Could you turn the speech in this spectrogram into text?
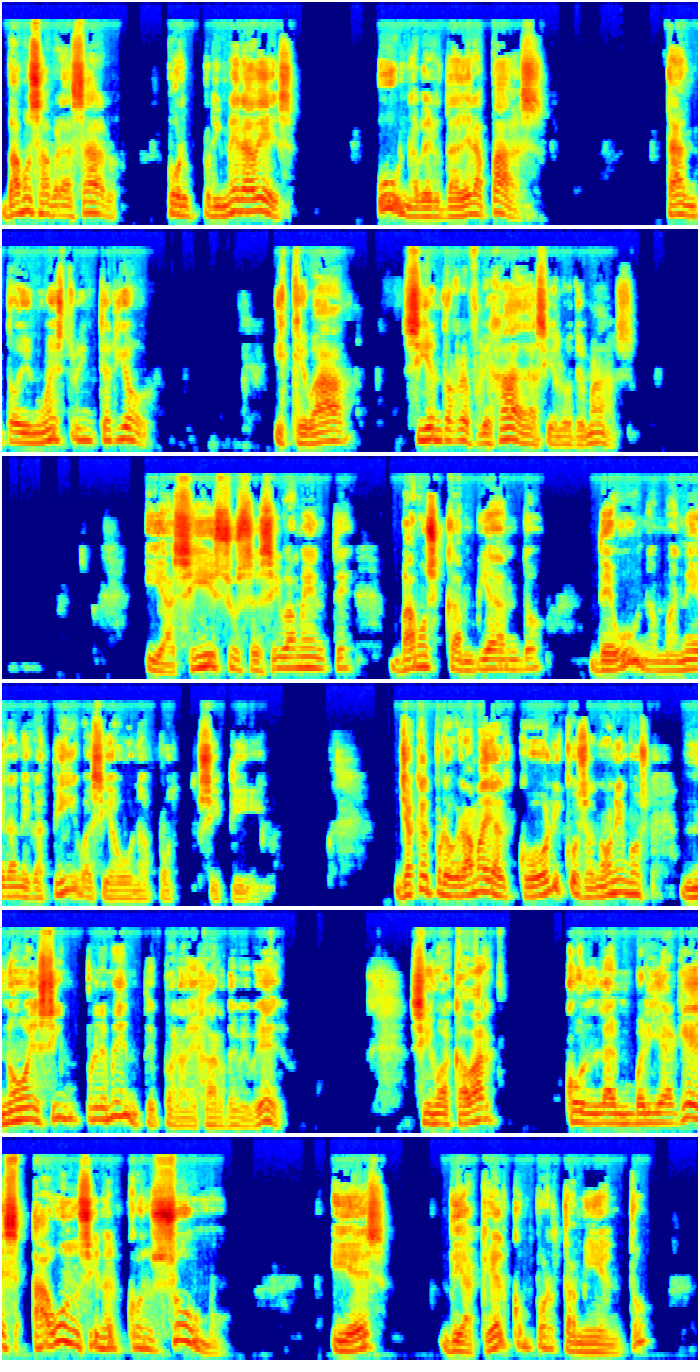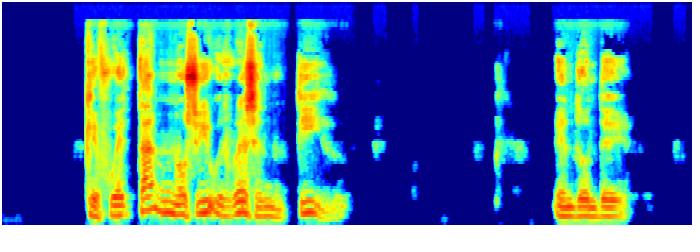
vamos a abrazar por primera vez una verdadera paz, tanto de nuestro interior y que va siendo reflejada hacia los demás. Y así sucesivamente vamos cambiando de una manera negativa hacia una positiva. Ya que el programa de Alcohólicos Anónimos no es simplemente para dejar de beber, sino acabar con la embriaguez aún sin el consumo. Y es de aquel comportamiento que fue tan nocivo y resentido, en donde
